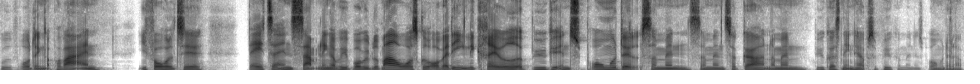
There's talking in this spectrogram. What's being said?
udfordringer på vejen i forhold til dataindsamling, og vi, hvor vi er blevet meget overrasket over, hvad det egentlig krævede at bygge en sprogmodel, som man, som man så gør, når man bygger sådan en her op, så bygger man en sprogmodel op.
